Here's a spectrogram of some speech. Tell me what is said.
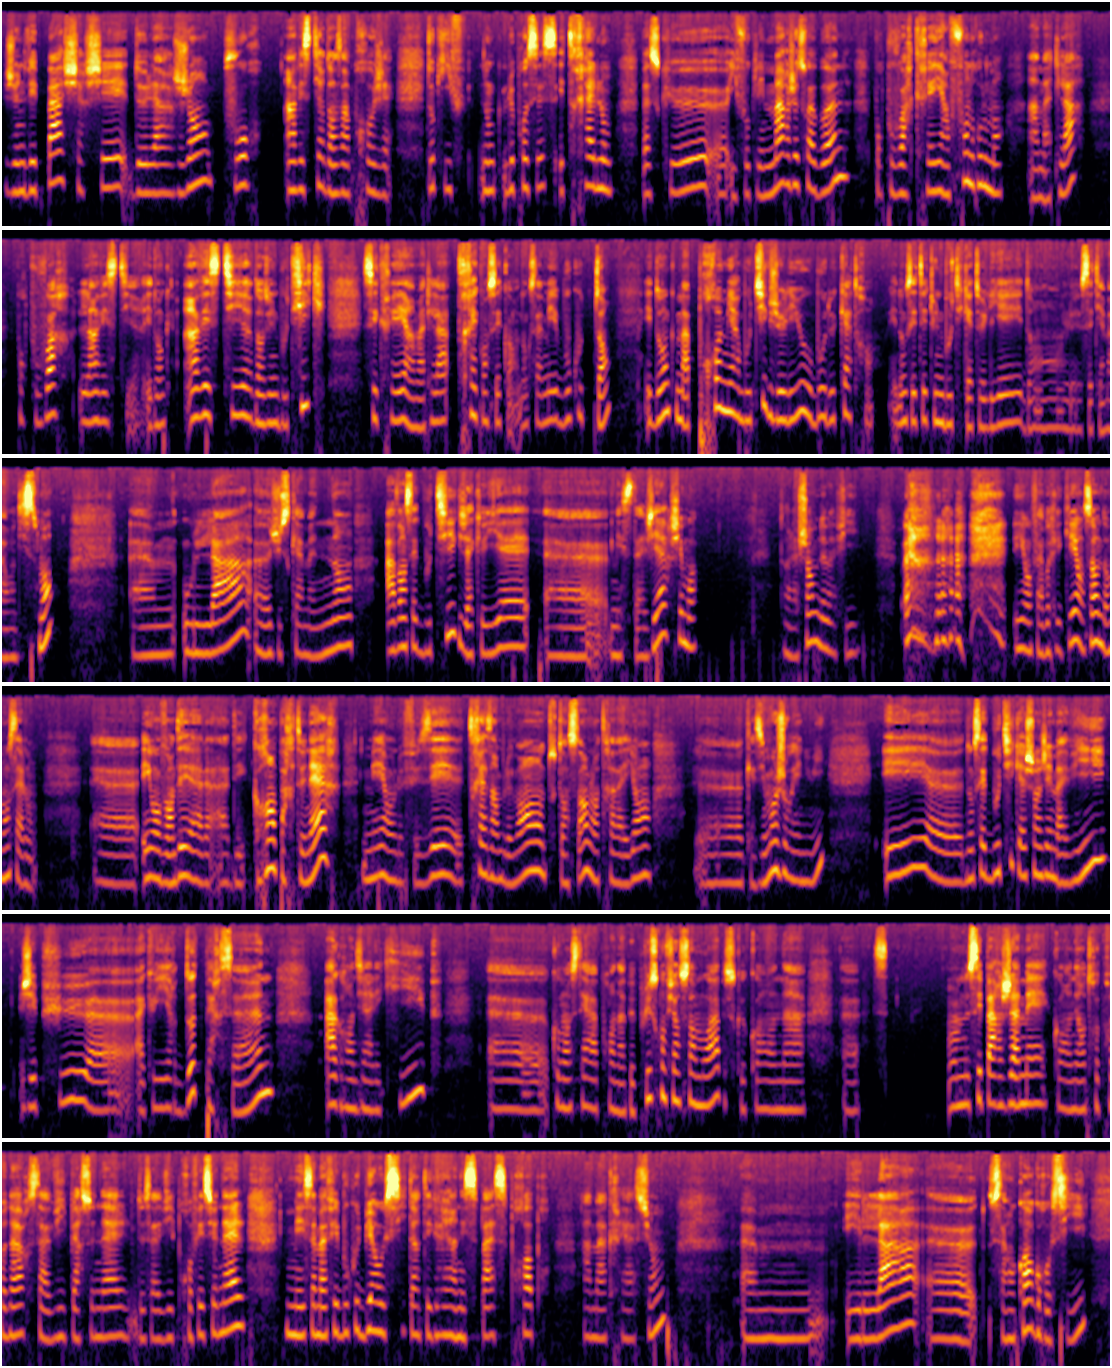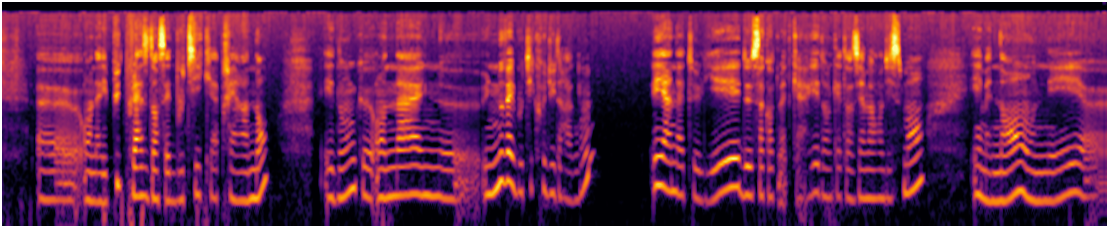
Je ne vais pas chercher de l'argent pour investir dans un projet. Donc, le process est très long parce que euh, il faut que les marges soient bonnes pour pouvoir créer un fond de roulement, un matelas pour pouvoir l'investir. Et donc investir dans une boutique, c'est créer un matelas très conséquent. Donc ça met beaucoup de temps. Et donc ma première boutique, je l'ai eue au bout de quatre ans. Et donc c'était une boutique atelier dans le 7e arrondissement. Euh, où là, euh, jusqu'à maintenant, avant cette boutique, j'accueillais euh, mes stagiaires chez moi. dans la chambre de ma fille. et on fabriquait ensemble dans mon salon. Euh, et on vendait à, des grands partenaires, mais on le faisait très humblement, tout ensemble, en travaillant euh, quasiment jour et nuit. Et donc cette boutique a changé ma vie. J'ai pu accueillir d'autres personnes, agrandir l'équipe, commencer à prendre un peu plus confiance en moi, parce que quand on a on ne sépare jamais, quand on est entrepreneur, sa vie personnelle de sa vie professionnelle, mais ça m'a fait beaucoup de bien aussi d'intégrer un espace propre à ma création. Euh, et là, euh, ça a encore grossi. Euh, on n'avait plus de place dans cette boutique après un an. Et donc, on a une, une nouvelle boutique rue du Dragon et un atelier de 50 mètres carrés dans le 14e arrondissement. Et maintenant, on est euh,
